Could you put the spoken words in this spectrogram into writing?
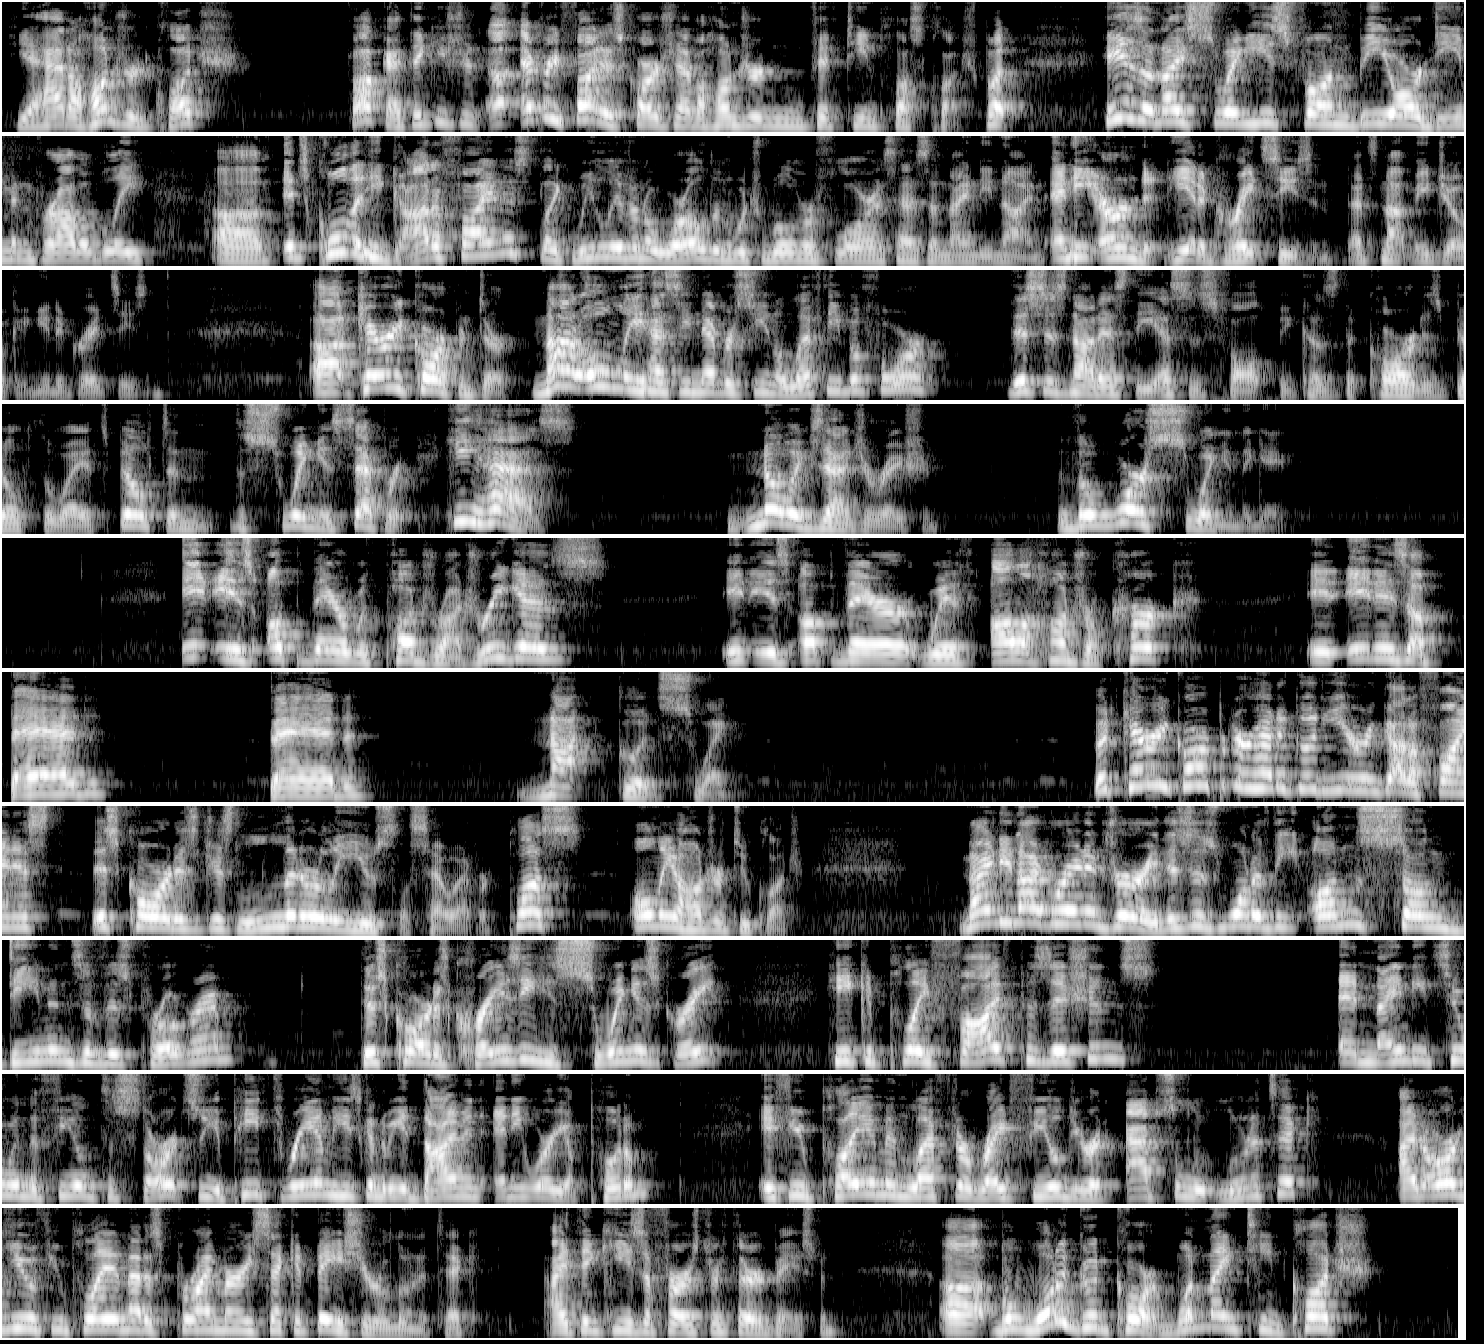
He had 100 clutch, fuck, I think he should. Uh, every finest card should have 115 plus clutch. But he has a nice swing. He's fun. BR Demon, probably. Uh, it's cool that he got a finest. Like, we live in a world in which Wilmer Flores has a 99. And he earned it. He had a great season. That's not me joking. He had a great season. Uh, Kerry Carpenter. Not only has he never seen a lefty before, this is not SDS's fault because the card is built the way it's built and the swing is separate. He has, no exaggeration, the worst swing in the game. It is up there with Pudge Rodriguez. It is up there with Alejandro Kirk. It, it is a bad, bad, not good swing. But Kerry Carpenter had a good year and got a finest. This card is just literally useless, however. Plus, only 102 clutch. 99 Brandon Drury. This is one of the unsung demons of this program. This card is crazy. His swing is great. He could play five positions and 92 in the field to start. So you P3 him, he's going to be a diamond anywhere you put him. If you play him in left or right field, you're an absolute lunatic. I'd argue if you play him at his primary second base, you're a lunatic. I think he's a first or third baseman. Uh, but what a good card. 119 clutch.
